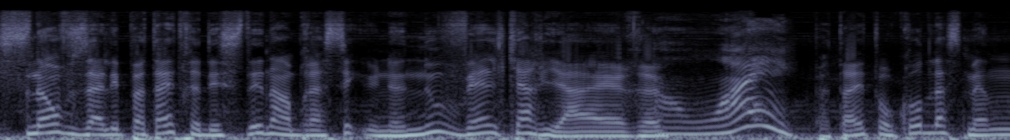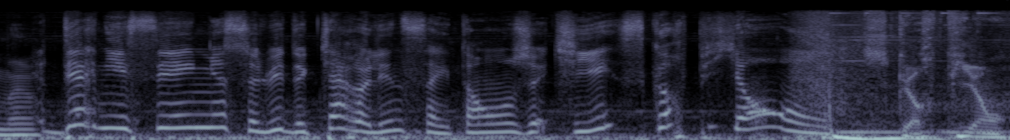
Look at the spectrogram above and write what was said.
Sinon, vous allez peut-être décider d'embrasser une nouvelle carrière. Ah ouais? Peut-être au cours de la semaine. Dernier signe, celui de Caroline Saint-Onge qui est Scorpion. Scorpion.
